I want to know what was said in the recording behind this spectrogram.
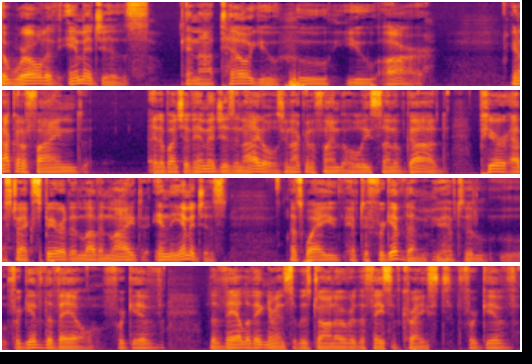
The world of images cannot tell you who you are. You're not going to find in a bunch of images and idols, you're not going to find the Holy Son of God, pure abstract spirit and love and light in the images. That's why you have to forgive them. You have to forgive the veil, forgive the veil of ignorance that was drawn over the face of Christ, forgive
